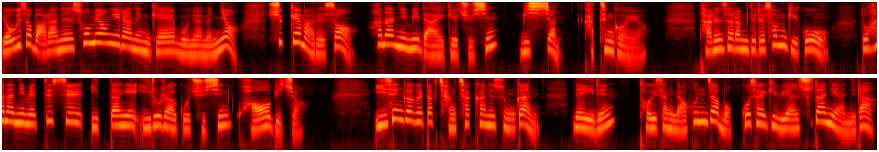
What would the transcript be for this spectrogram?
여기서 말하는 소명이라는 게 뭐냐면요. 쉽게 말해서 하나님이 나에게 주신 미션 같은 거예요. 다른 사람들을 섬기고 또 하나님의 뜻을 이 땅에 이루라고 주신 과업이죠. 이 생각을 딱 장착하는 순간 내 일은 더 이상 나 혼자 먹고 살기 위한 수단이 아니라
